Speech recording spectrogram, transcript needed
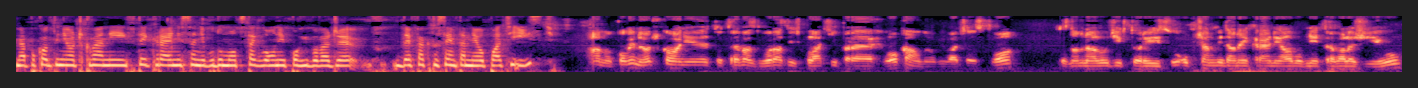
napokon tí neočkovaní v tej krajine sa nebudú môcť tak voľne pohybovať, že de facto sa im tam neoplatí ísť? Áno, povinné očkovanie, to treba zdôrazniť, platí pre lokálne obyvateľstvo, to znamená ľudí, ktorí sú občanmi danej krajiny alebo v nej trvale žijú.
